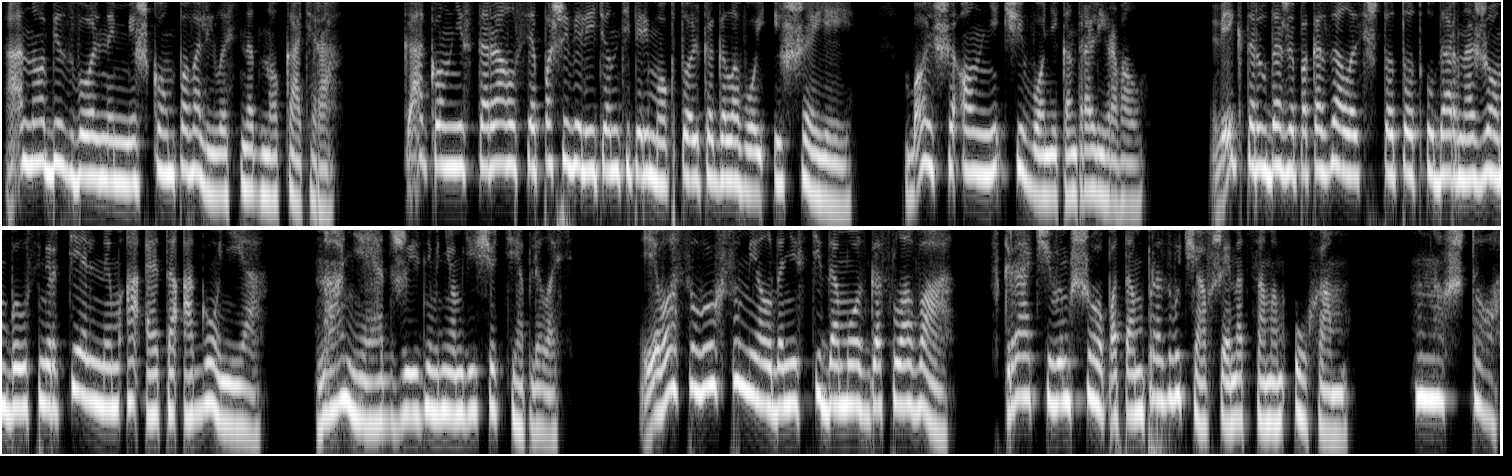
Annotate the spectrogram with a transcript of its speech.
Оно безвольным мешком повалилось на дно катера. Как он ни старался, пошевелить он теперь мог только головой и шеей. Больше он ничего не контролировал. Виктору даже показалось, что тот удар ножом был смертельным, а это агония. Но нет, жизнь в нем еще теплилась. Его слух сумел донести до мозга слова, вкрадчивым шепотом, прозвучавшие над самым ухом. «Ну что,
